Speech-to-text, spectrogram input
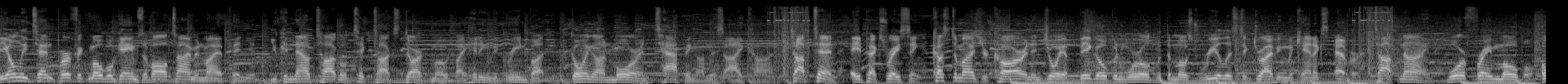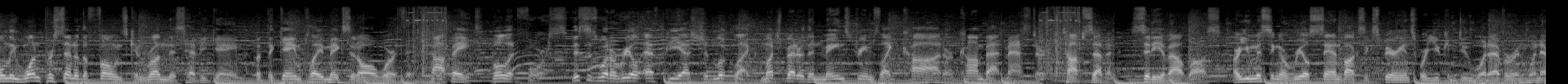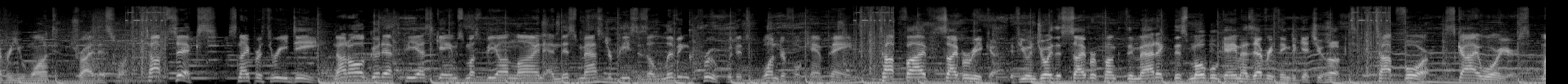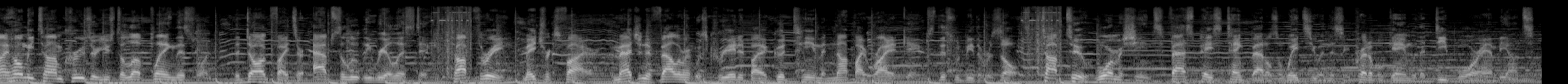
The only 10 perfect mobile games of all time, in my opinion. You can now toggle TikTok's dark mode by hitting the green button, going on more, and tapping on this icon. Top 10 Apex Racing. Customize your car and enjoy a big open world with the most realistic driving mechanics ever. Top 9 Warframe Mobile. Only 1% of the phones can run this heavy game, but the gameplay makes it all worth it. Top 8 Bullet Force. This is what a real FPS should look like, much better than mainstreams like COD or Combat Master. Top 7 City of Outlaws. Are you missing a real sandbox experience where you can do whatever and whenever you want? Try this one. Top 6 Sniper 3D. Not all good FPS games must be online, and this masterpiece is a living proof with its wonderful campaign. Top 5 Cyberika. If you enjoy the cyberpunk thematic, this mobile game has everything to get you hooked. Top 4 Sky Warriors. My homie Tom Cruiser used to love playing this one. The dogfights are absolutely realistic. Top 3 Matrix Fire. Imagine if Valorant was created by a good team and not by Riot Games. This would be the result. Top 2 War Machines. Fast paced tank battles awaits you in this incredible game with a deep war ambiance.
